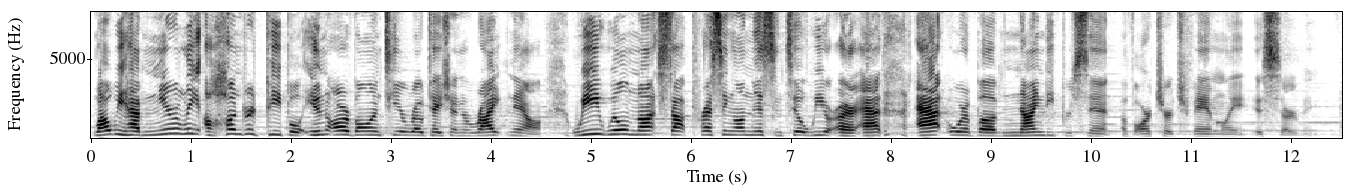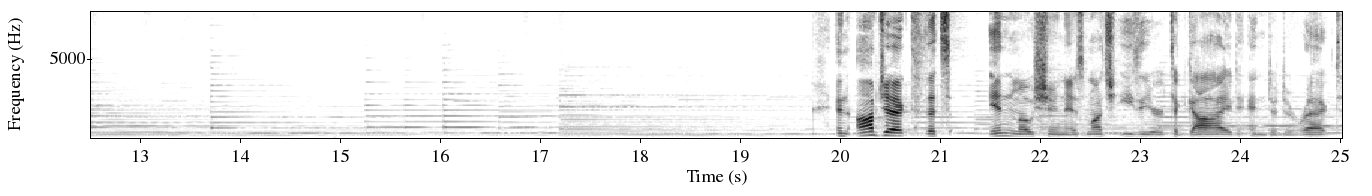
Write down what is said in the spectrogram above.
while we have nearly 100 people in our volunteer rotation right now, we will not stop pressing on this until we are at, at or above 90% of our church family is serving. An object that's in motion is much easier to guide and to direct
